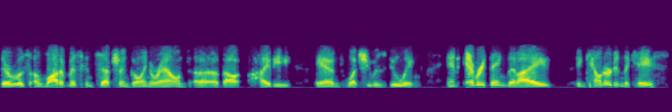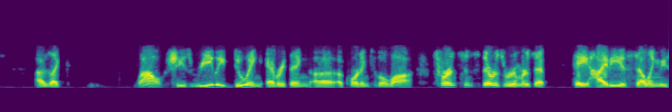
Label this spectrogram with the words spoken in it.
there was a lot of misconception going around uh, about Heidi and what she was doing, and everything that I encountered in the case, I was like, wow, she's really doing everything uh, according to the law. For instance, there was rumors that hey, Heidi is selling these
